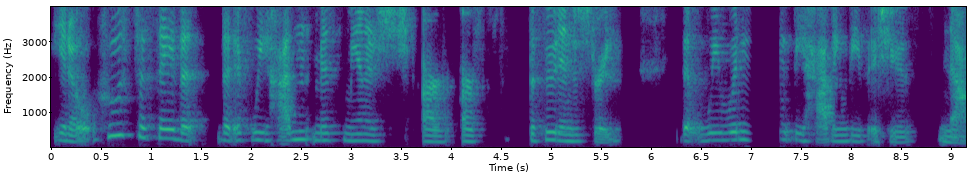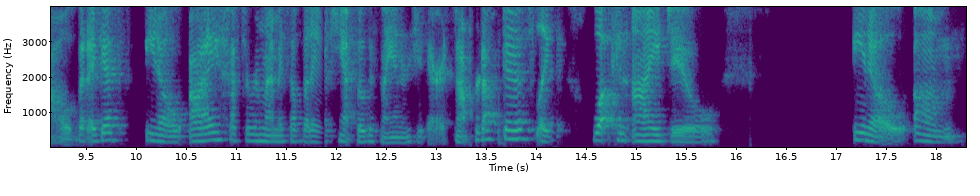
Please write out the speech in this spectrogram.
you know who's to say that that if we hadn't mismanaged our our the food industry that we wouldn't be having these issues now? But i guess you know i have to remind myself that i can't focus my energy there. It's not productive. Like what can i do you know um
